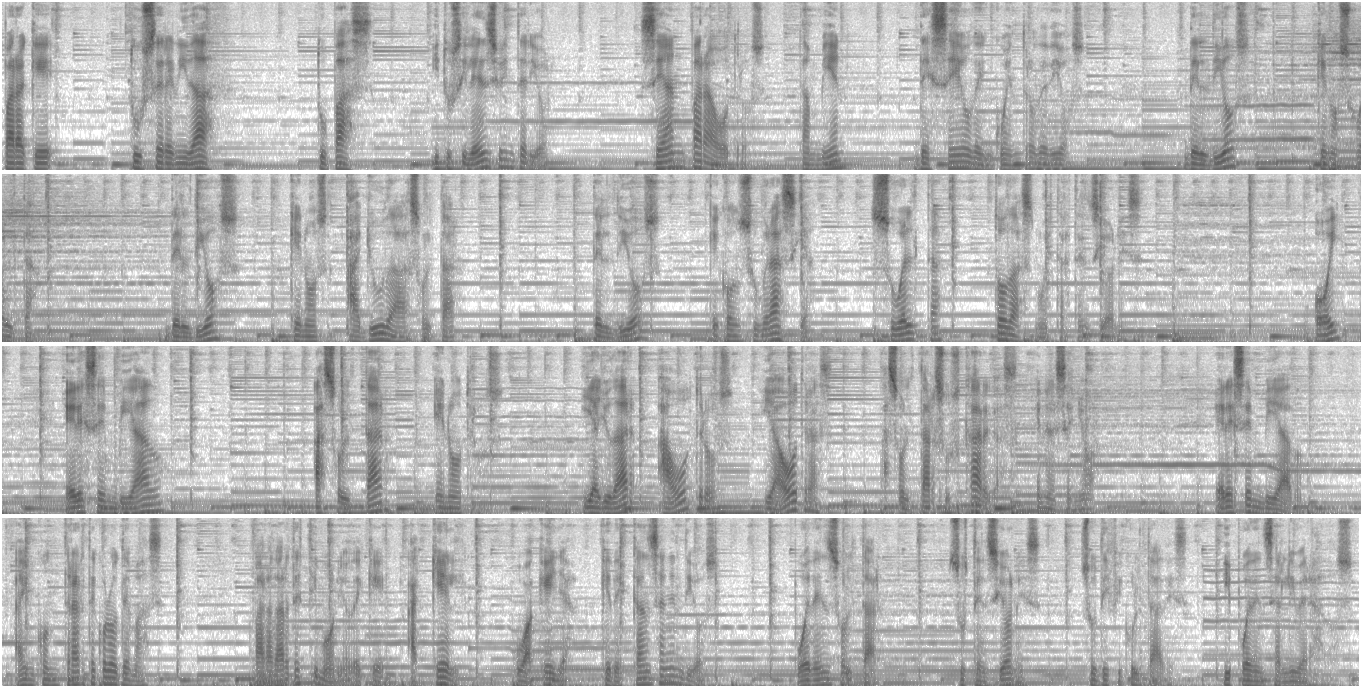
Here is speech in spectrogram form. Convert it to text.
Para que tu serenidad, tu paz y tu silencio interior sean para otros también deseo de encuentro de Dios, del Dios que nos suelta, del Dios que nos ayuda a soltar, del Dios que con su gracia suelta todas nuestras tensiones. Hoy eres enviado a soltar en otros y ayudar a otros y a otras a soltar sus cargas en el Señor. Eres enviado a encontrarte con los demás para dar testimonio de que aquel o aquella que descansan en Dios pueden soltar sus tensiones, sus dificultades y pueden ser liberados.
